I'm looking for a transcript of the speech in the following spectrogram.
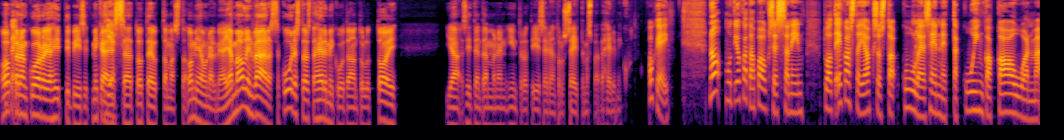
Oopperan kuoro ja hittibiisit, mikä Yes. estää toteuttamasta omia unelmia. Ja mä olin väärässä. 16. helmikuuta on tullut toi, ja sitten tämmöinen intro teaseri on tullut 7. päivä helmikuuta. Okei. No, mutta joka tapauksessa niin tuolta ekasta jaksosta kuulee sen, että kuinka kauan mä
